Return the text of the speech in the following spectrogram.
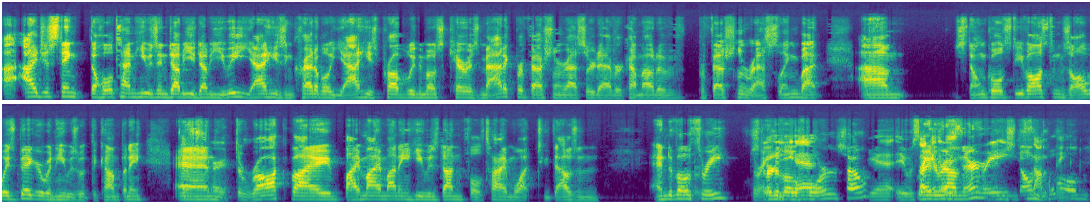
I just think the whole time he was in WWE, yeah, he's incredible. Yeah, he's probably the most charismatic professional wrestler to ever come out of professional wrestling. But um, Stone Cold Steve Austin was always bigger when he was with the company. And. The Rock, by by my money, he was done full time. What 2000 end of 03, start of Three, yeah. or so, Yeah, it was right like around there. And Stone something. Cold.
